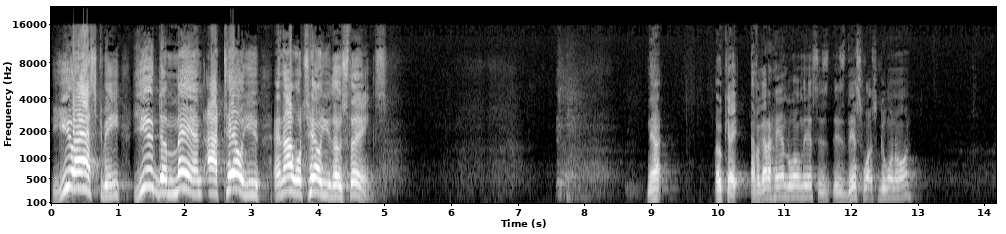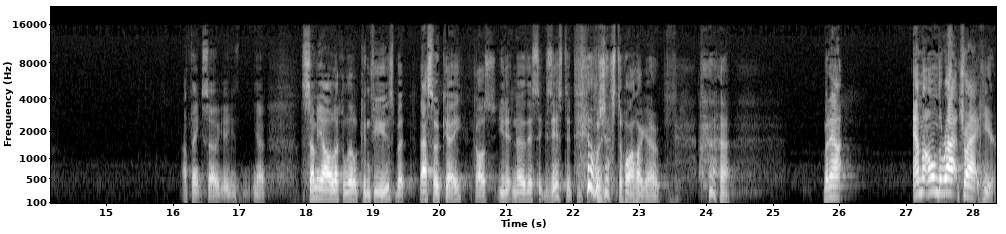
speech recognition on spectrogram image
you ask me, you demand I tell you, and I will tell you those things. Now, okay, have I got a handle on this? Is, is this what's going on? I think so. You, you know, some of y'all look a little confused, but that's okay because you didn't know this existed till just a while ago. but now, am I on the right track here?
